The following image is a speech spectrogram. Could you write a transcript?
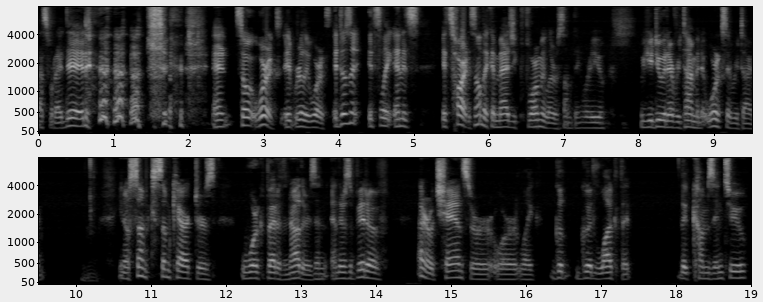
that's what I did. and so it works. It really works. It doesn't, it's like, and it's, it's hard. It's not like a magic formula or something where you, where you do it every time and it works every time. Mm-hmm. You know, some, some characters work better than others. And, and there's a bit of, I don't know, chance or, or like good, good luck that that comes into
